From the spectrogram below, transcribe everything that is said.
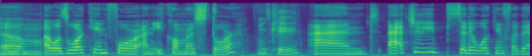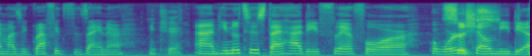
Um, I was working for an e-commerce store, Okay, and I actually started working for them as a graphics designer. okay. And he noticed I had a flair for, words. social media.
